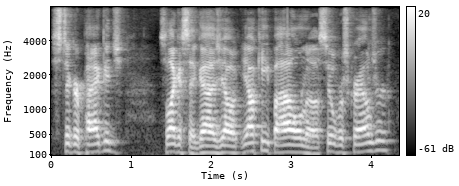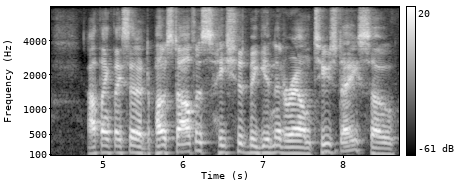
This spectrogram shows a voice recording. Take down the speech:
sticker package. So like I said, guys, y'all y'all keep an eye on uh, Silver Scrounger. I think they said at the post office he should be getting it around Tuesday. So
